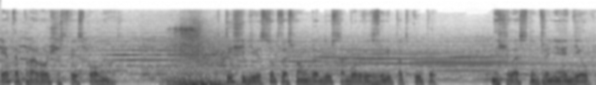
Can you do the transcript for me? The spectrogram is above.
Это пророчество исполнилось. 1908 году собор возвели под купол. Началась внутренняя отделка.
